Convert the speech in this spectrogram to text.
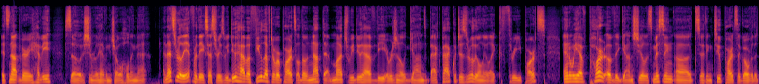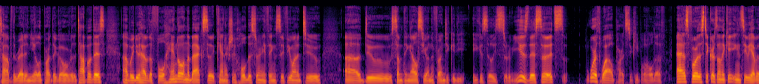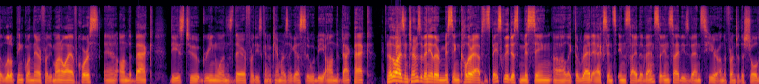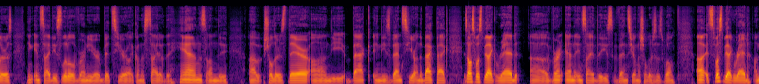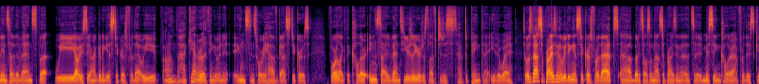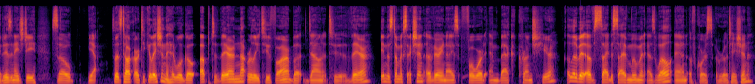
It's not very heavy, so it shouldn't really have any trouble holding that. And that's really it for the accessories. We do have a few leftover parts, although not that much. We do have the original Gyan's backpack, which is really only like three parts. And we have part of the Gyan shield. It's missing, uh, I think, two parts that go over the top, the red and yellow part that go over the top of this. Uh, but we do have the full handle on the back, so it can't actually hold this or anything. So if you wanted to uh, do something else here on the front, you could you could still sort of use this. So it's worthwhile parts to keep a hold of. As for the stickers on the kit, you can see we have a little pink one there for the mono eye, of course, and on the back, these two green ones there for these kind of cameras, I guess it would be on the backpack. And otherwise, in terms of any other missing color apps, it's basically just missing uh, like the red accents inside the vents. So inside these vents here on the front of the shoulders, I think inside these little vernier bits here, like on the side of the hands, on the uh, shoulders there, on the back in these vents here on the backpack, is all supposed to be like red uh, and the inside of these vents here on the shoulders as well. Uh, it's supposed to be like red on the inside of the vents, but we obviously aren't going to get stickers for that. We I don't I can't really think of an instance where we have got stickers for like the color inside vents. Usually you're just left to just have to paint that either way. So it's not surprising that we didn't get stickers for that, uh, but it's also not surprising that it's a missing color app for this kit. It is an HG, so yeah. So let's talk articulation. The head will go up to there, not really too far, but down to there. In the stomach section, a very nice forward and back crunch here. A little bit of side to side movement as well, and of course, rotation.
